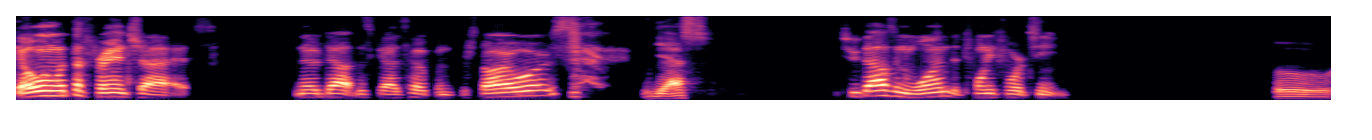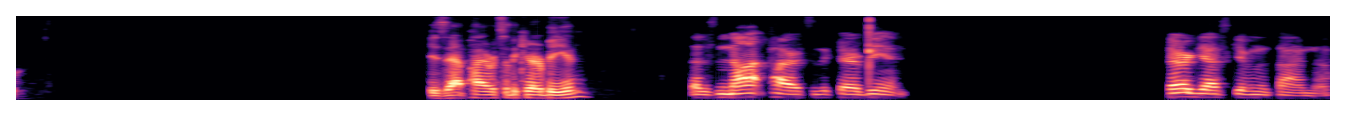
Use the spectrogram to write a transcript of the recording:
Going with the franchise. No doubt this guy's hoping for Star Wars. Yes. 2001 to 2014. Ooh. Is that Pirates of the Caribbean? That is not Pirates of the Caribbean. Fair guess given the time, though.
